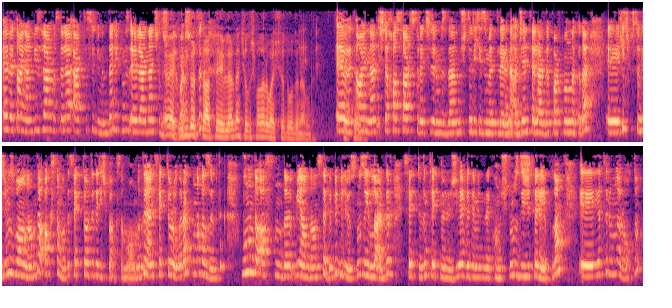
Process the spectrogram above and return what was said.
Evet aynen bizler mesela ertesi gününde hepimiz evlerden çalışmaya Evet 24 başladık. saatte evlerden çalışmalara başladı o dönemde. Evet sektörde. aynen işte hasar süreçlerimizden müşteri hizmetlerine, acenteler departmanına kadar e, hiçbir sürecimiz bu anlamda aksamadı. Sektörde de hiçbir aksama olmadı. Yani sektör olarak buna hazırdık. Bunun da aslında bir yandan sebebi biliyorsunuz yıllardır sektörün teknolojiye ve demin de konuştuğumuz dijitale yapılan e, yatırımlar oldu.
